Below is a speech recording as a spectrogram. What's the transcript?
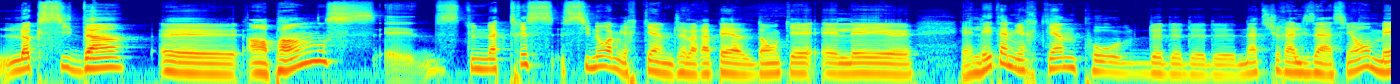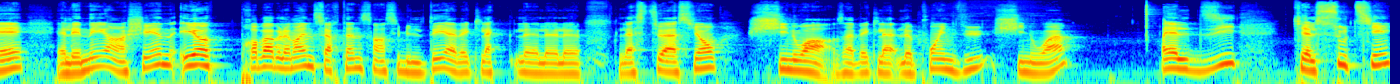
l'Occident euh, en pense. Euh, C'est une actrice sino-américaine, je le rappelle. Donc, elle, est, euh, elle est américaine pour, de, de- de- naturalisation, mais elle est née en Chine et a probablement une certaine sensibilité avec la, le- le- la situation chinoise, avec la- le point de vue chinois. Elle dit qu'elle soutient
